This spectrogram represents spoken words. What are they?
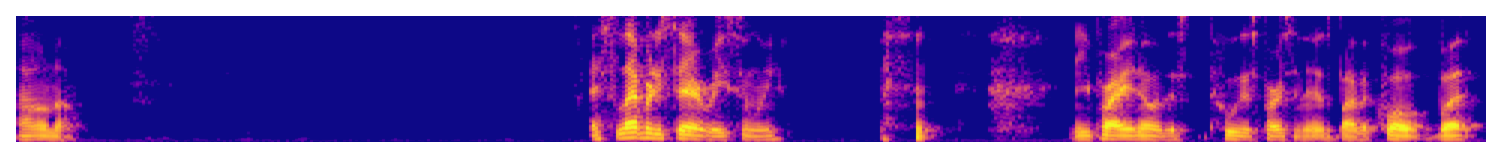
I don't know. a celebrity said recently, and you probably know this who this person is by the quote, but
